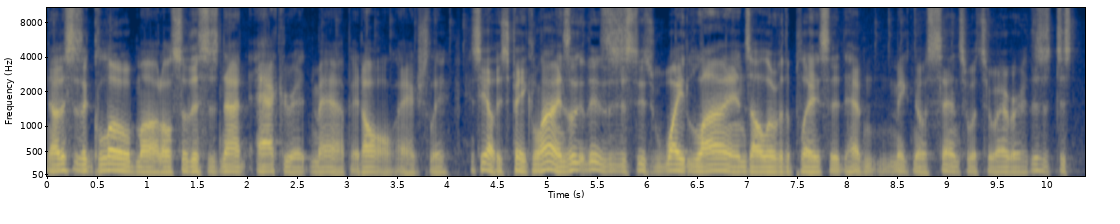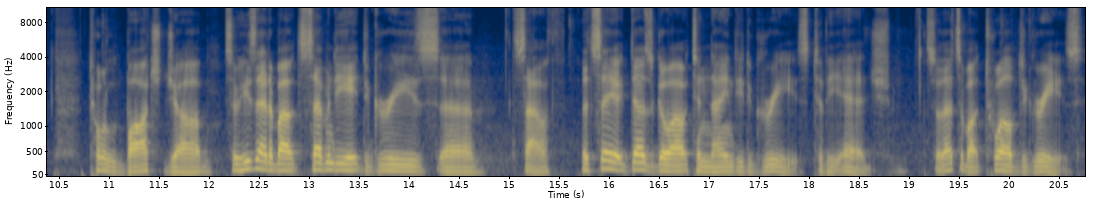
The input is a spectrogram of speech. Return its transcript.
Now this is a globe model, so this is not accurate map at all. Actually, you can see all these fake lines. Look, there's just these white lines all over the place that have make no sense whatsoever. This is just total botch job. So he's at about 78 degrees uh, south. Let's say it does go out to 90 degrees to the edge. So that's about 12 degrees.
